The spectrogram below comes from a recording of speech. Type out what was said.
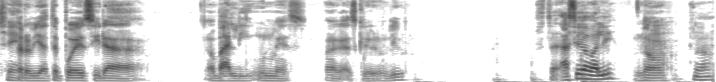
Sí. Pero ya te puedes ir a, a Bali un mes a escribir un libro. ¿Has ido a Bali? No, No.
